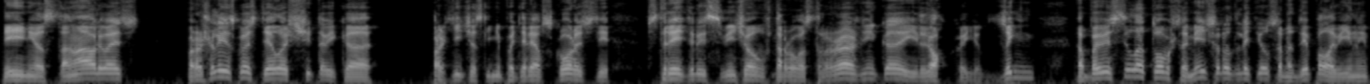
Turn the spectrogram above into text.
И, не останавливаясь, прошли сквозь тело щитовика, практически не потеряв скорости, встретились с мечом второго стражника, и легкая дзынь оповестила о том, что меч разлетелся на две половины,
